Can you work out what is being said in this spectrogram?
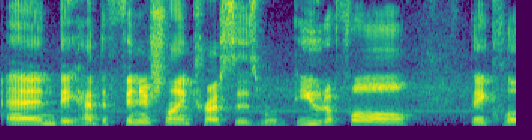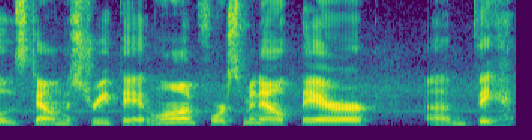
And they had the finish line trusses were beautiful. They closed down the street. They had law enforcement out there. Um, they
